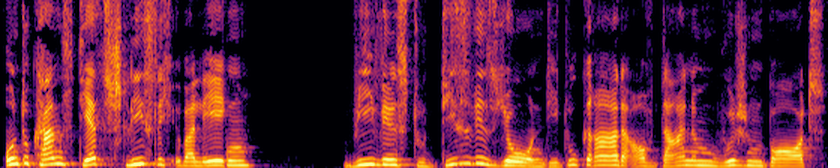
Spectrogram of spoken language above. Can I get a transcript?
Und du kannst jetzt schließlich überlegen, wie willst du diese Vision, die du gerade auf deinem Vision Board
